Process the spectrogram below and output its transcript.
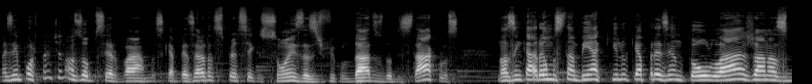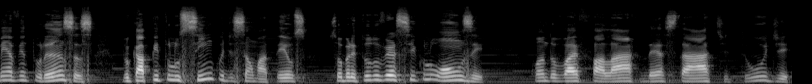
mas é importante nós observarmos que, apesar das perseguições, das dificuldades, dos obstáculos, nós encaramos também aquilo que apresentou lá já nas bem-aventuranças do capítulo 5 de São Mateus, sobretudo o versículo 11, quando vai falar desta atitude.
